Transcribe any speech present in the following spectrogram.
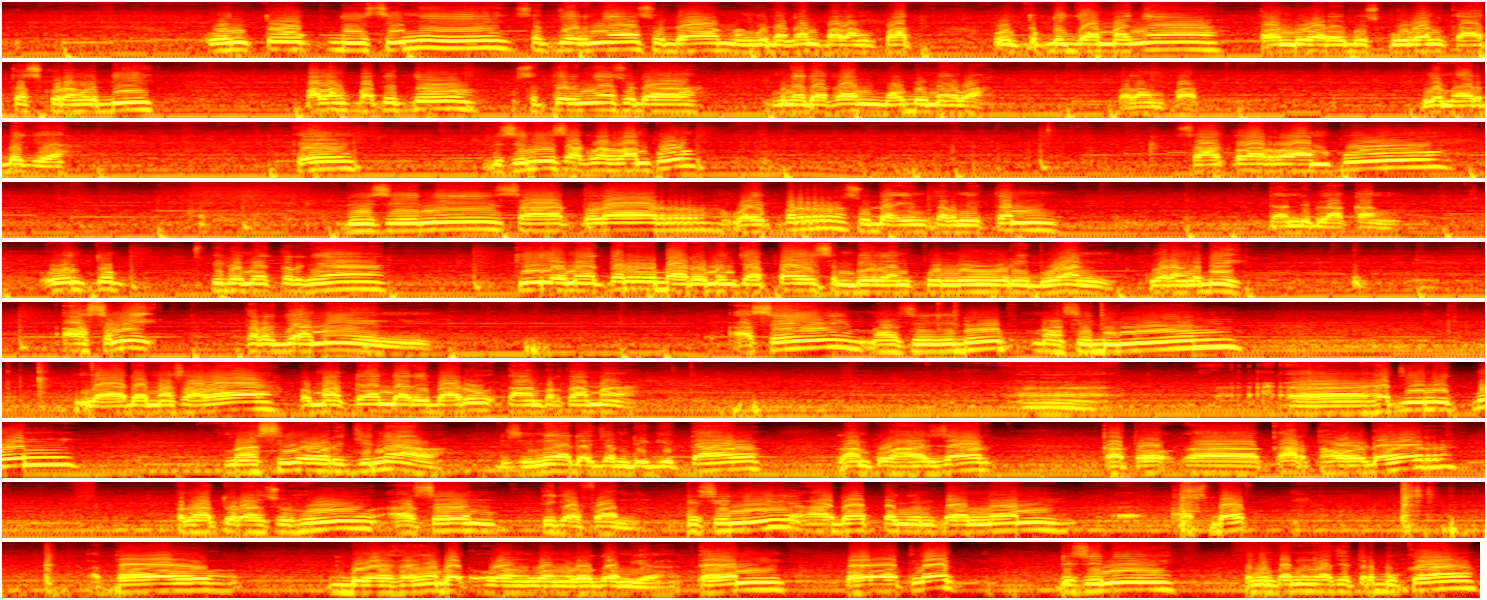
Untuk di sini setirnya sudah menggunakan palang plat. Untuk di zamannya tahun 2010-an ke atas kurang lebih palang plat itu setirnya sudah menandakan mobil mewah. Palang plat. Belum airbag ya. Oke di sini saklar lampu. Saklar lampu. Di sini saklar wiper sudah intermittent dan di belakang. Untuk speedometernya kilometer baru mencapai 90 ribuan kurang lebih. Asli terjamin. AC masih hidup, masih dingin, nggak ada masalah pemakaian dari baru tahun pertama. Uh, uh, head unit pun masih original. Di sini ada jam digital lampu hazard kato, uh, card holder pengaturan suhu AC 3 fan. Di sini ada penyimpanan uh, asbak atau biasanya buat uang-uang logam ya. Dan power outlet. Di sini penyimpanan laci terbuka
